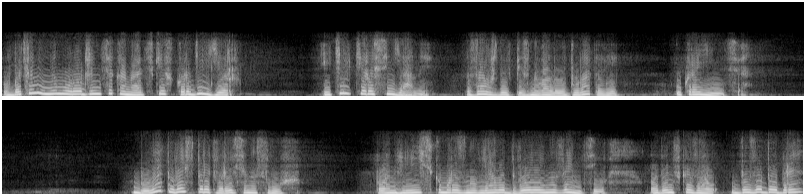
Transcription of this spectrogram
вбачали в ньому уродженця канадських кордільєр. І тільки росіяни завжди впізнавали в Булатові українця. Булат увесь перетворився на слух. По англійському розмовляли двоє іноземців. Один сказав дуже добре,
